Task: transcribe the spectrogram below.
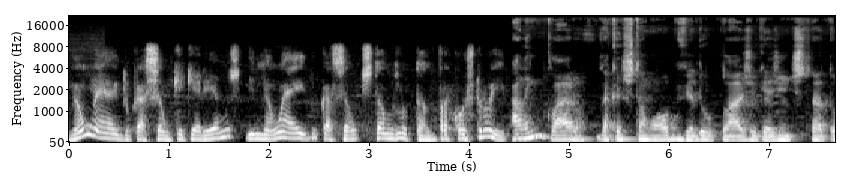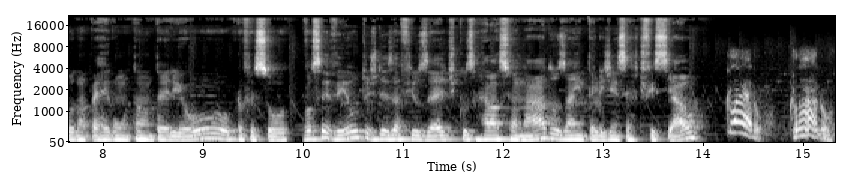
não é a educação que queremos e não é a educação que estamos lutando para construir. Além, claro, da questão óbvia do plágio que a gente tratou na pergunta anterior, professor, você vê outros desafios éticos relacionados à inteligência artificial? Claro, claro.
